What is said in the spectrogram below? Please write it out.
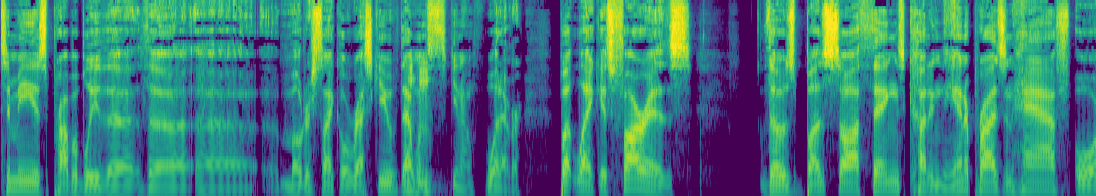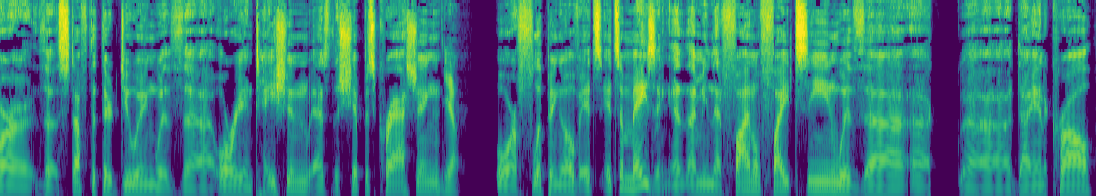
to me is probably the the uh, motorcycle rescue. That one's you know whatever. But like as far as those buzzsaw things cutting the Enterprise in half, or the stuff that they're doing with uh, orientation as the ship is crashing, Yep. or flipping over. It's it's amazing, and I mean that final fight scene with uh, uh, uh, Diana Krall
